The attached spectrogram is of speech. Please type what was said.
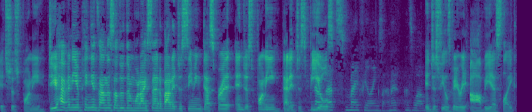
it's just funny. Do you have any opinions on this other than what I said about it just seeming desperate and just funny that it just No, feels that's my feelings on it as well. it just feels very obvious like,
